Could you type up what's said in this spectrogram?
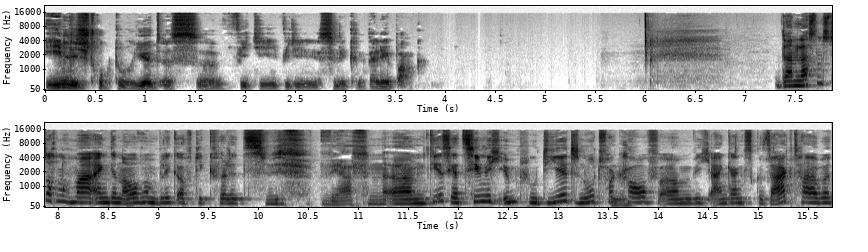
ähnlich strukturiert ist äh, wie, die, wie die Silicon Valley Bank. Dann lass uns doch noch mal einen genaueren Blick auf die Credit Suisse werfen. Ähm, die ist ja ziemlich implodiert, Notverkauf, mhm. ähm, wie ich eingangs gesagt habe.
